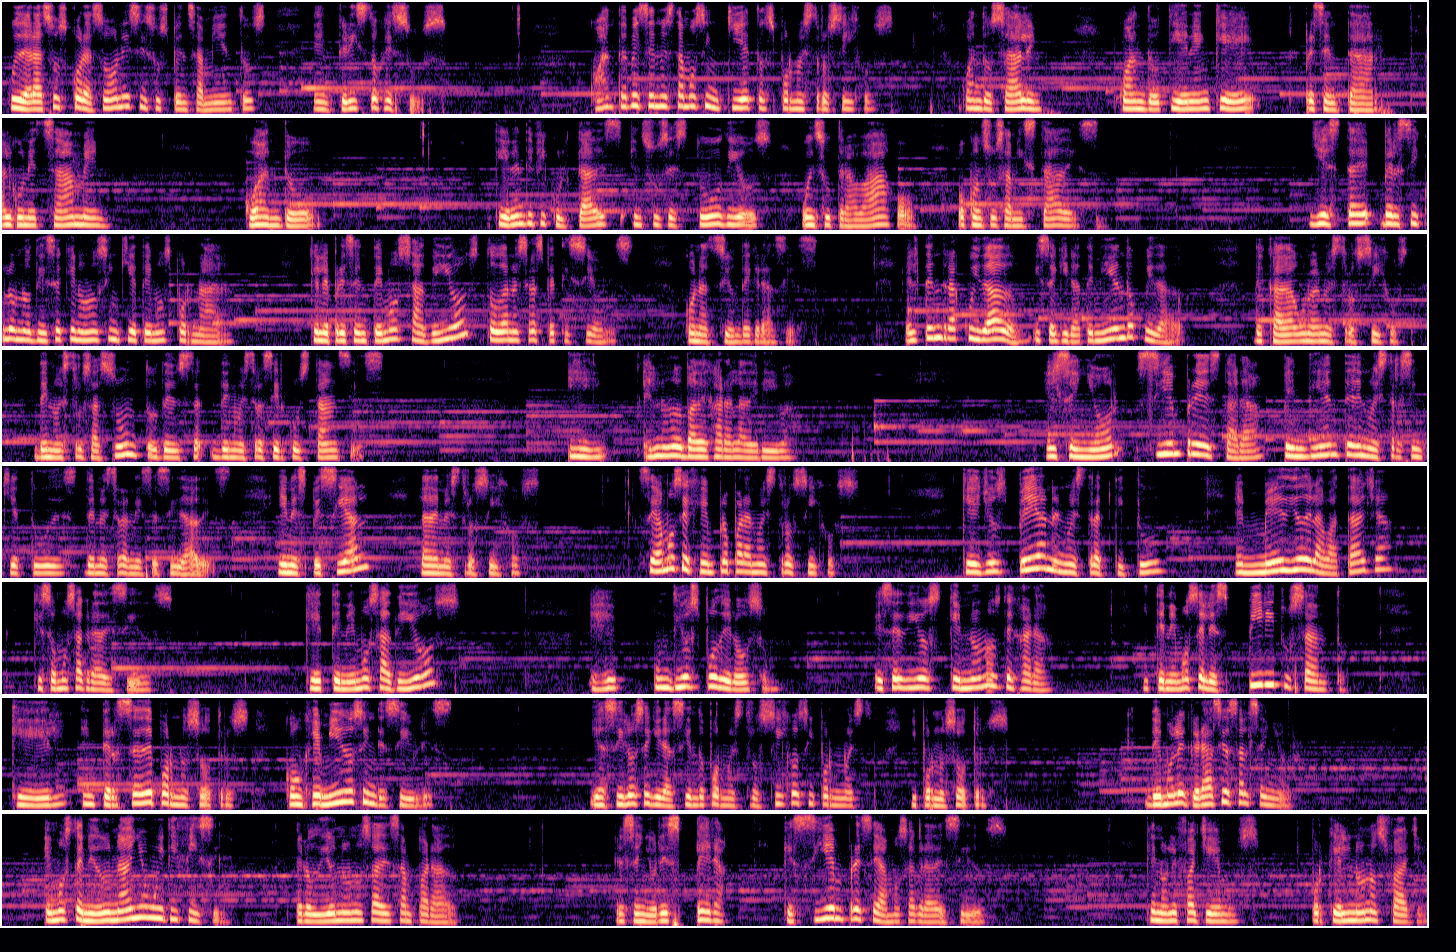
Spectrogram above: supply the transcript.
cuidará sus corazones y sus pensamientos en Cristo Jesús. ¿Cuántas veces no estamos inquietos por nuestros hijos cuando salen cuando tienen que presentar algún examen, cuando tienen dificultades en sus estudios o en su trabajo o con sus amistades. Y este versículo nos dice que no nos inquietemos por nada, que le presentemos a Dios todas nuestras peticiones con acción de gracias. Él tendrá cuidado y seguirá teniendo cuidado de cada uno de nuestros hijos, de nuestros asuntos, de, nuestras circunstancias. Y Él no nos va a dejar a la deriva. El Señor siempre estará pendiente de nuestras inquietudes, de nuestras necesidades y en especial la de nuestros hijos. Seamos ejemplo para nuestros hijos, que ellos vean en nuestra actitud, en medio de la batalla, que somos agradecidos, que tenemos a Dios, eh, un Dios poderoso, ese Dios que no nos dejará, y tenemos el Espíritu Santo, que Él intercede por nosotros con gemidos indecibles. Y así lo seguirá haciendo por nuestros hijos y por, y por nosotros. Démosle gracias al Señor. Hemos tenido un año muy difícil, pero Dios no nos ha desamparado. El Señor espera que siempre seamos agradecidos, que no le fallemos, porque Él no nos falla.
